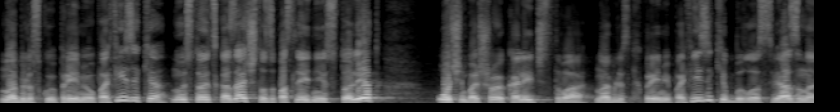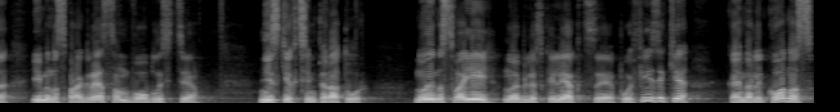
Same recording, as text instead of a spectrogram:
Нобелевскую премию по физике. Ну и стоит сказать, что за последние сто лет очень большое количество Нобелевских премий по физике было связано именно с прогрессом в области низких температур. Ну и на своей Нобелевской лекции по физике Камерли Конос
